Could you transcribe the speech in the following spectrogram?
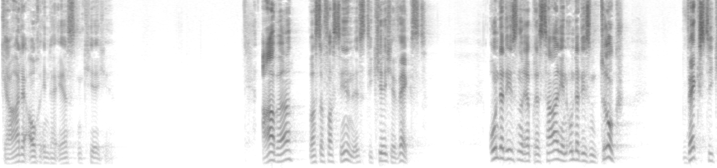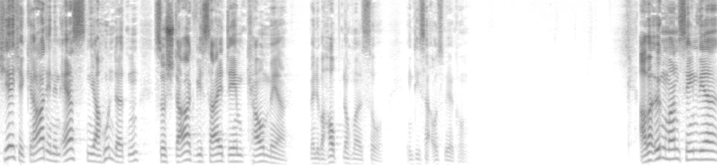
gerade auch in der ersten Kirche. Aber was doch faszinierend ist, die Kirche wächst unter diesen Repressalien, unter diesem Druck wächst die Kirche gerade in den ersten Jahrhunderten so stark wie seitdem kaum mehr, wenn überhaupt noch mal so in dieser Auswirkung. Aber irgendwann sehen wir,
